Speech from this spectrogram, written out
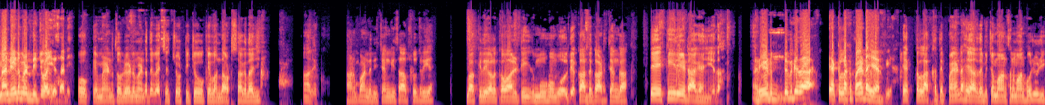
ਮੈਂ ਡੇਢ ਮਿੰਟ ਦੀ ਚੁਆਈ ਹੈ ਸਾਡੀ। ਓਕੇ ਮਿੰਟ ਤੋਂ ਡੇਢ ਮਿੰਟ ਦੇ ਵਿੱਚ ਝੋਟੀ ਝੋ ਕੇ ਬੰਦਾ ਉੱਠ ਸਕਦਾ ਜੀ। ਆਹ ਦੇਖੋ ਥਣ ਭਾਂਡੇ ਦੀ ਚੰਗੀ ਸਾਫ਼ ਸੁਥਰੀ ਹੈ ਬਾਕੀ ਦੀ ਗੱਲ ਕੁਆਲਿਟੀ ਮੂੰਹੋਂ ਬੋਲਦੀ ਹੈ ਕੱਦ ਕਾਠ ਚੰਗਾ। ਤੇ ਕੀ ਰੇਟ ਆ ਗਿਆ ਜੀ ਇਹਦਾ? ਰੇਟ ਵੀਰੇ ਦਾ 165000 ਰੁਪਇਆ। 1 ਲੱਖ ਤੇ 65000 ਦੇ ਵਿੱਚੋਂ ਮਾਨ ਸਨਮਾਨ ਹੋ ਜੂ ਜੀ?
